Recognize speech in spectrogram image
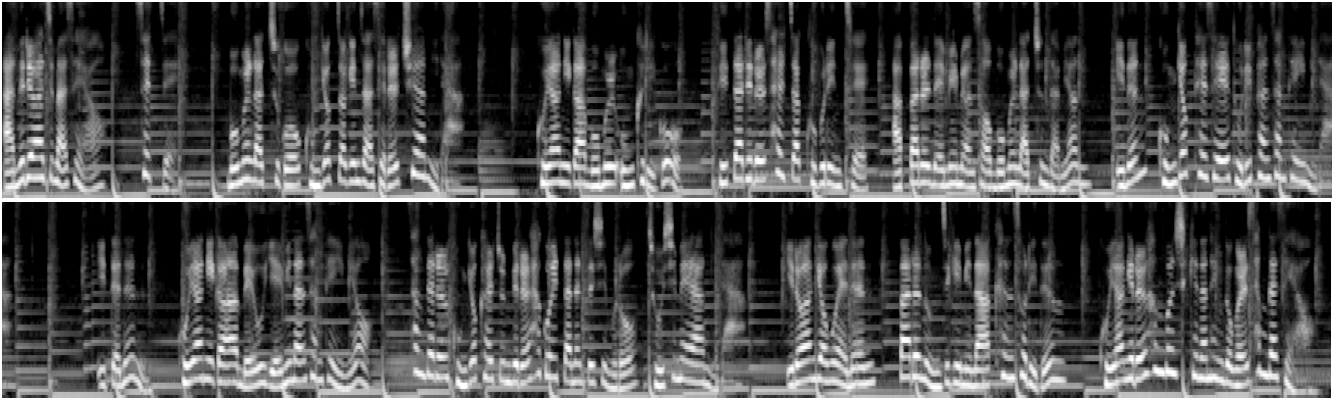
안으려 하지 마세요. 셋째, 몸을 낮추고 공격적인 자세를 취합니다. 고양이가 몸을 웅크리고 뒷다리를 살짝 구부린 채 앞발을 내밀면서 몸을 낮춘다면 이는 공격 태세에 돌입한 상태입니다. 이때는 고양이가 매우 예민한 상태이며 상대를 공격할 준비를 하고 있다는 뜻이므로 조심해야 합니다. 이러한 경우에는 빠른 움직임이나 큰 소리 등 고양이를 흥분시키는 행동을 삼가세요.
